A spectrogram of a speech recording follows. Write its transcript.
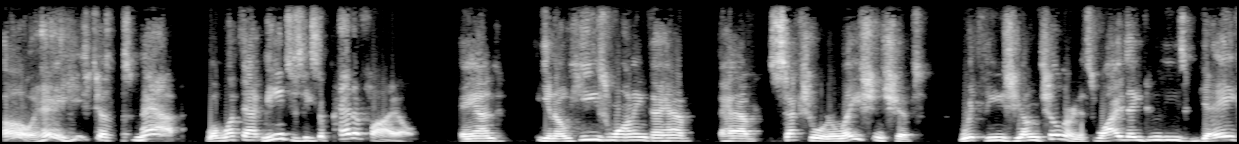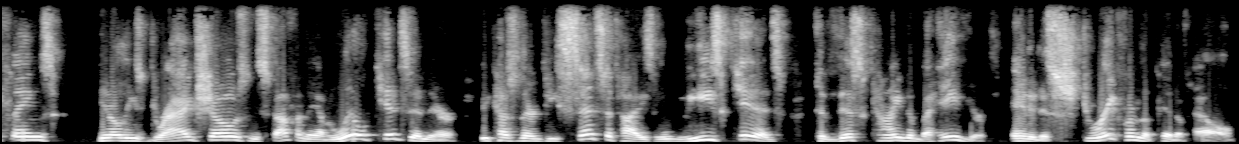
oh, hey, he's just Map. Well, what that means is he's a pedophile. And, you know, he's wanting to have, have sexual relationships with these young children. It's why they do these gay things, you know, these drag shows and stuff, and they have little kids in there because they're desensitizing these kids to this kind of behavior. And it is straight from the pit of hell.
